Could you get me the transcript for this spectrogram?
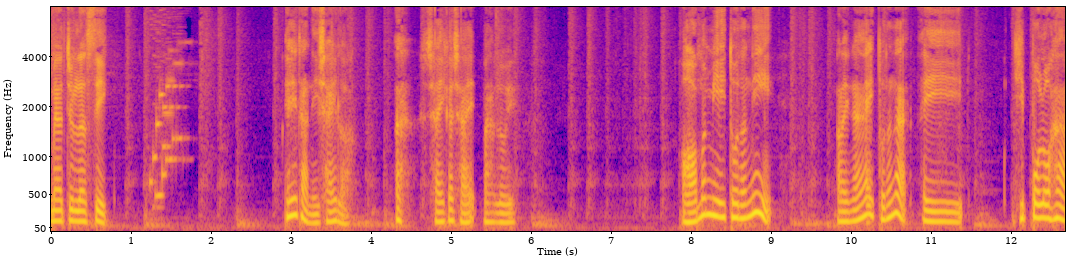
แมวจุลสิก เอ๊ะด่านนี้ใช้เหรอ อะ ใช้ก็ใช้ มาลุย อ๋อ มันมีไอตัวนั้นนี่ อะไรนะ ไอตัวนั้นอะไอฮิปโปโลหะ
